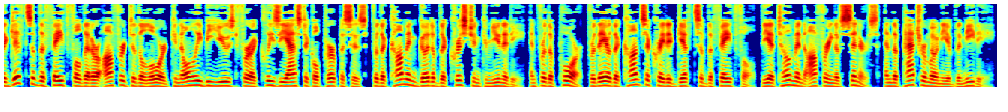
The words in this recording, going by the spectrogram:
The gifts of the faithful that are offered to the Lord can only be used for ecclesiastical purposes, for the common good of the Christian community, and for the poor, for they are the consecrated gifts of the faithful, the atonement offering of sinners, and the patrimony of the needy.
